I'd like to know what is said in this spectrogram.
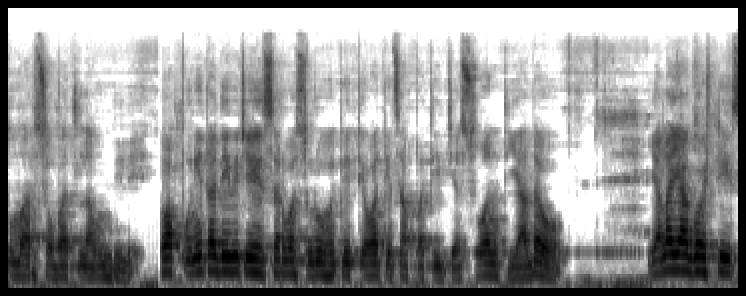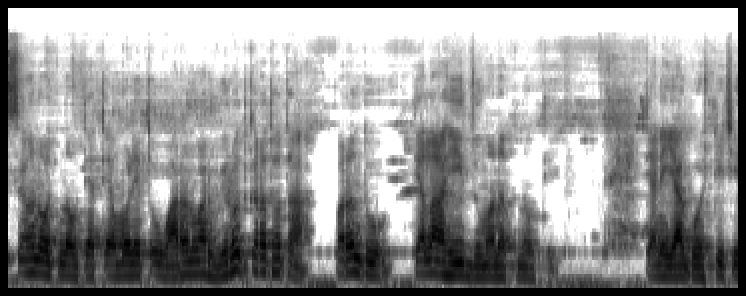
कुमारसोबत लावून दिले. तेव्हा पुनिता देवीचे हे सर्व सुरू होते तेव्हा तिचा पती जसवंत यादव याला या गोष्टी सहन होत नव्हत्या त्यामुळे तो वारंवार विरोध करत होता परंतु त्याला ही जुमानत नव्हती. त्याने या गोष्टीची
